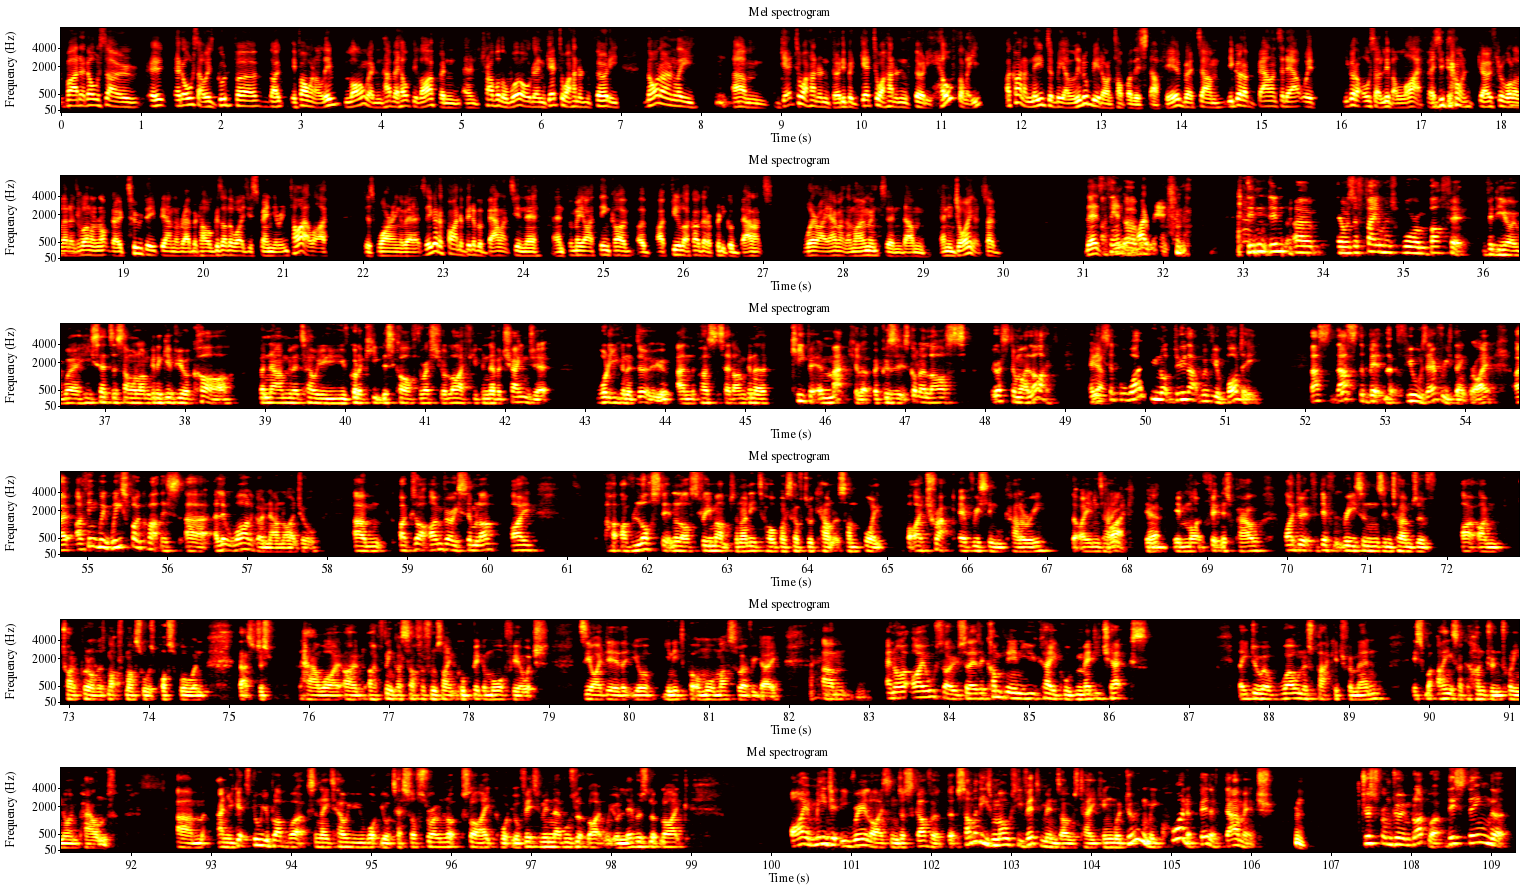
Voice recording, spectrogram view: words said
but it also it, it also is good for like if I want to live long and have a healthy life and and travel the world and get to 130, not only um, get to 130, but get to 130 healthily I kind of need to be a little bit on top of this stuff here, but um, you got to balance it out with you've got to also live a life as you go and go through all of that as well, and not go too deep down the rabbit hole because otherwise you spend your entire life just worrying about it. So you've got to find a bit of a balance in there. And for me, I think I I, I feel like I've got a pretty good balance where I am at the moment and um and enjoying it. So there's I think, uh, my rant. didn't didn't uh, there was a famous Warren Buffett video where he said to someone, "I'm going to give you a car, but now I'm going to tell you you've got to keep this car for the rest of your life. You can never change it. What are you going to do?" And the person said, "I'm going to keep it immaculate because it's going to last the rest of my life." And yeah. he said, "Well, why do you not do that with your body?" That's that's the bit that fuels everything, right? I, I think we, we spoke about this uh, a little while ago now, Nigel. Um, because I'm very similar. I I've lost it in the last three months, and I need to hold myself to account at some point. But I track every single calorie that I intake right. in, yeah. in my fitness pal. I do it for different reasons in terms of I, am trying to put on as much muscle as possible, and that's just how I, I, I think I suffer from something called bigomorphia, which is the idea that you're you need to put on more muscle every day. Um, and I, I also so there's a company in the UK called Medichecks. They do a wellness package for men. It's I think it's like 129 pound. Um, and you get to do all your blood works, and they tell you what your testosterone looks like, what your vitamin levels look like, what your livers look like. I immediately realized and discovered that some of these multivitamins I was taking were doing me quite a bit of damage hmm. just from doing blood work. This thing that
